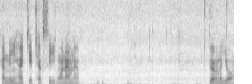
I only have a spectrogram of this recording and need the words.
คันนี้ห้าเจ็ดชักสี่หัวน้ำนะครับ เครื่องระยอง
